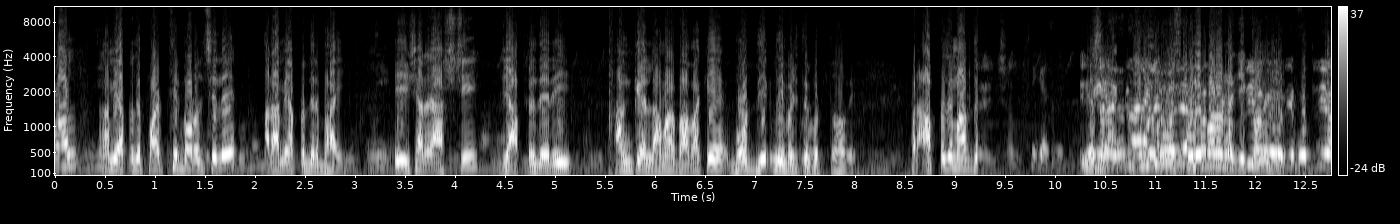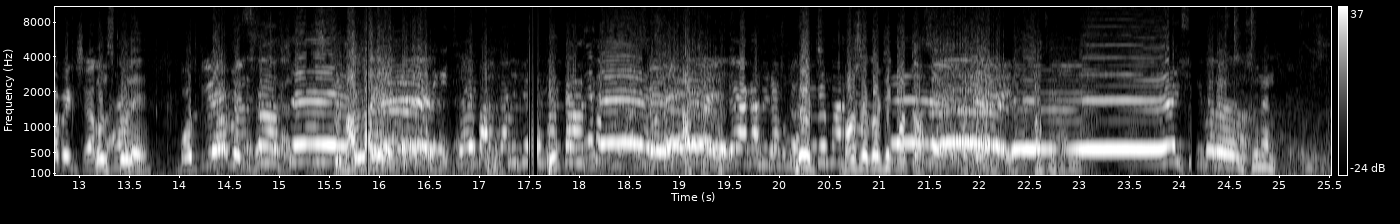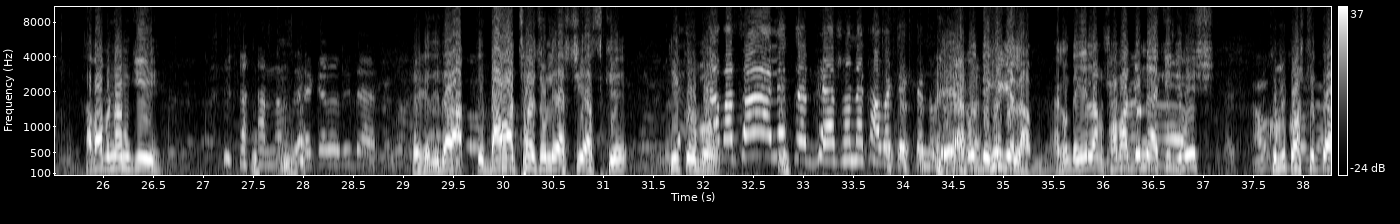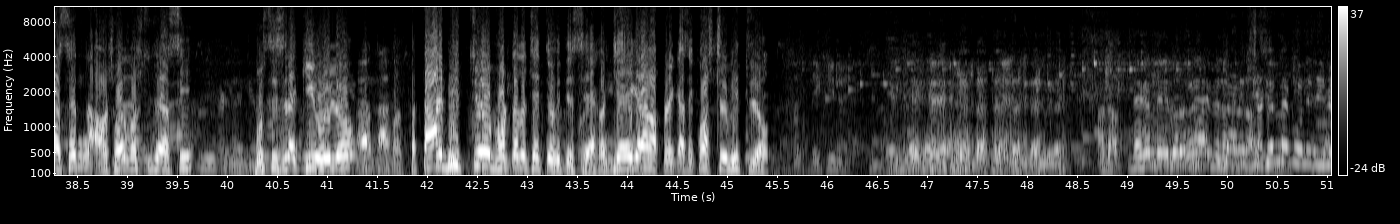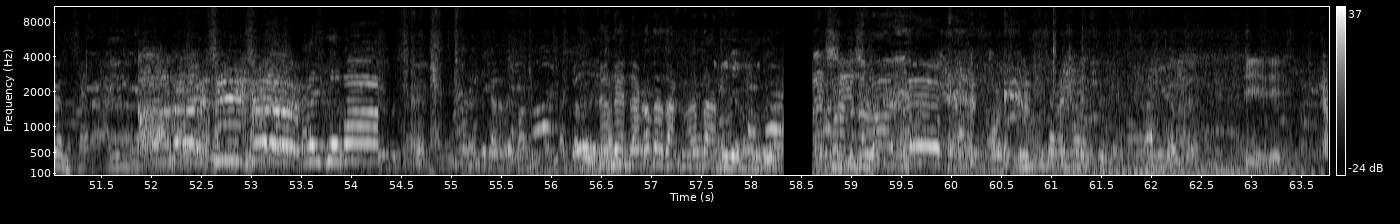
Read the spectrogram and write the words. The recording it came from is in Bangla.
আওয়াল আমি আপনাদের প্রার্থীর বড় ছেলে আর আমি আপনাদের ভাই। এই ইশারায় আসছি যে আপনাদের এই আঙ্কেল আমার বাবাকে ভোট দিয়ে নির্বাচিত করতে হবে। আর আপনাদের মাধ্যমে ঠিক আছে। ঠিক আছে? স্কুলে পড়ো নাকি কলেজে কোন স্কুলে? ভালো লাগে? আচ্ছা গুড পড়াশোনা ঠিক মতো। শুনেন। আপনার নাম কি? দিদার। রেখে দিদা আপনি দাওয়াত ছাড়া চলে আসছি আজকে। কি করব? এখন দেখে গেলাম। এখন দেখে গেলাম সবার জন্য একই জিনিস। খুবই কষ্টতে আছেন আমরা সবাই কষ্টতে আছি। বুঝতেছি না কি হইল। তার ভিতরেও ভোটটা তো চেতে হইতেছে। এখন চেয়ে গেলাম আপনার কাছে কষ্টের ভিতরেও। দেখেন জি জি।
